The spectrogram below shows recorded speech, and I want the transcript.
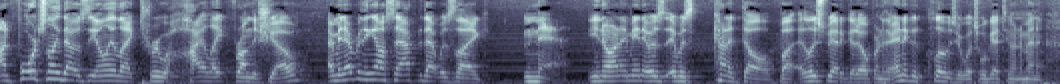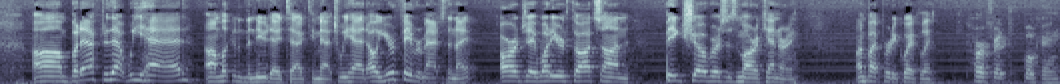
Unfortunately, that was the only like true highlight from the show. I mean, everything else after that was like meh. You know what I mean? It was it was kind of dull, but at least we had a good opener there and a good closer, which we'll get to in a minute. Um, but after that, we had um, looking at the New Day tag team match. We had oh your favorite match of the night, RJ. What are your thoughts on Big Show versus Mark Henry? Went by pretty quickly. Perfect booking.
